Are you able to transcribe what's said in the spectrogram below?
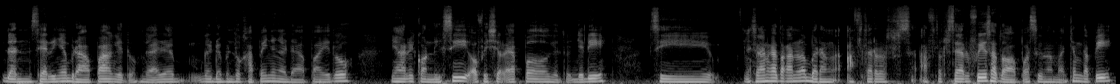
dan serinya berapa gitu. Nggak ada nggak ada bentuk HP-nya nggak ada apa. Itu yang rekondisi official Apple gitu. Jadi si misalkan katakanlah barang after after service atau apa segala macam tapi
